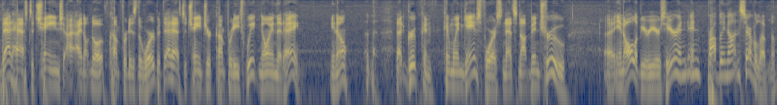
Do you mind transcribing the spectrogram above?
that has to change. I, don't know if comfort is the word, but that has to change your comfort each week, knowing that hey, you know, that group can can win games for us, and that's not been true uh, in all of your years here, and, and probably not in several of them.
